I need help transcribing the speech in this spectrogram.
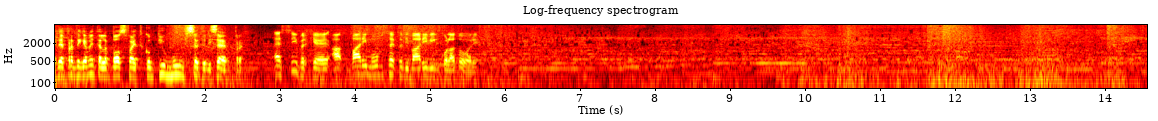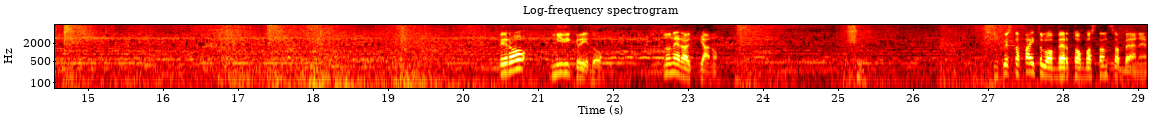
Ed è praticamente la boss fight con più moveset di sempre. Eh sì, perché ha vari moveset di vari vincolatori. Però mi ricredo. Non era il piano. In questa fight lo avverto abbastanza bene.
